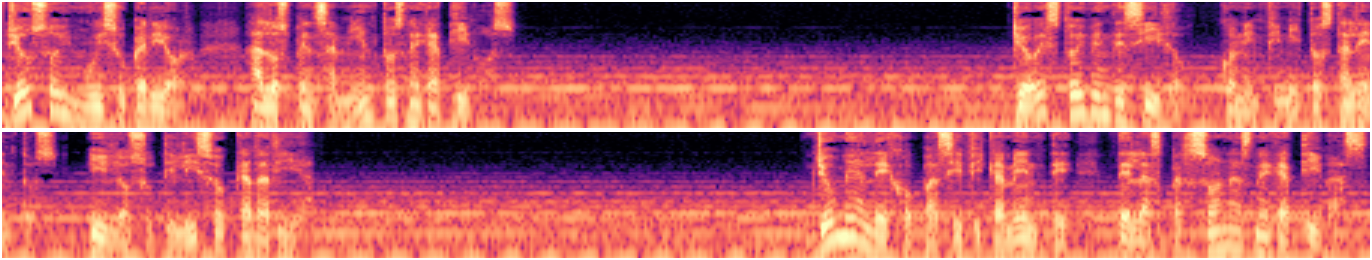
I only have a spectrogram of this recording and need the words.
Yo soy muy superior a los pensamientos negativos. Yo estoy bendecido con infinitos talentos y los utilizo cada día. Yo me alejo pacíficamente de las personas negativas.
